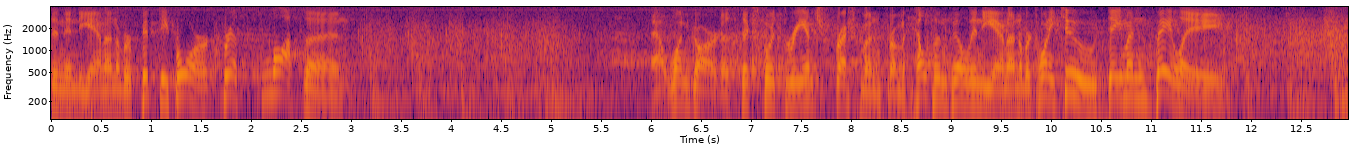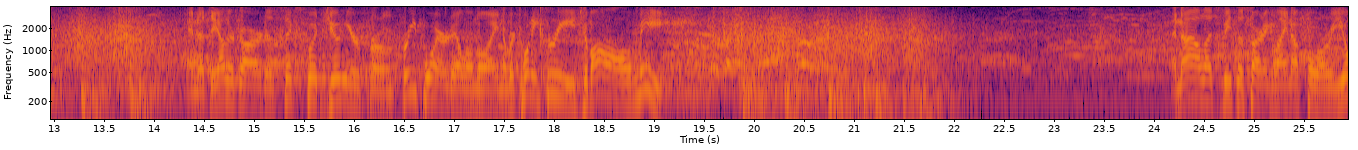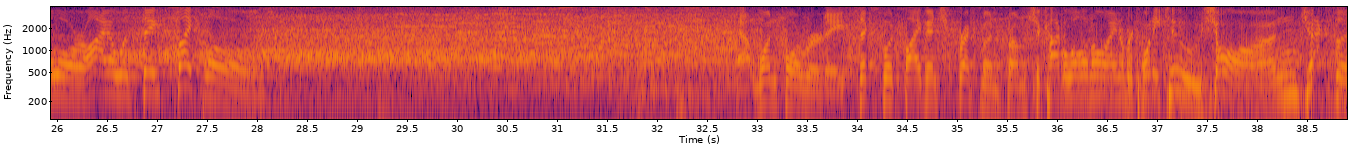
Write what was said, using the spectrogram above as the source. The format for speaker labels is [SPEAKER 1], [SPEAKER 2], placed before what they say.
[SPEAKER 1] In Indiana, number 54, Chris Lawson. At one guard, a six foot three inch freshman from Heltonville, Indiana, number 22, Damon Bailey. And at the other guard, a six foot junior from Freeport, Illinois, number 23, Jamal Meeks. And now let's meet the starting lineup for your Iowa State Cyclones. One forward, a six foot five inch freshman from Chicago, Illinois, number 22, Sean Jackson.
